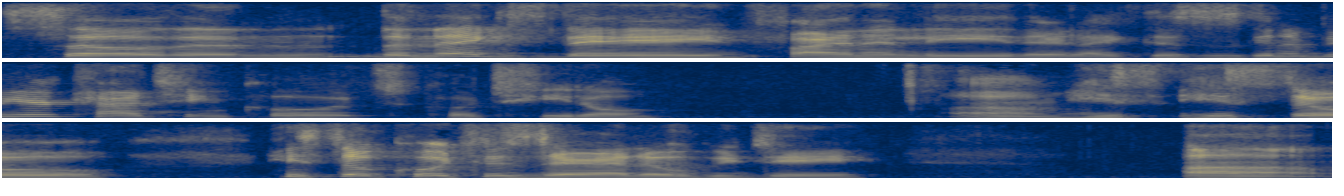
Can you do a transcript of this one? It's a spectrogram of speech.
So then the next day finally they're like this is gonna be your catching coach coach hito um, he's he's still he still coaches there at LBJ. Um,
